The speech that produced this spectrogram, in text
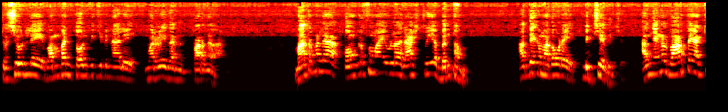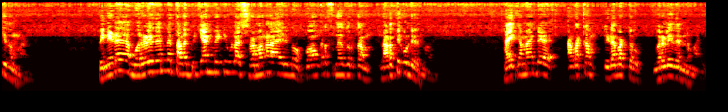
തൃശൂരിലെ വമ്പൻ തോൽവിക്ക് പിന്നാലെ മുരളീധരൻ പറഞ്ഞതാണ്. മാത്രമല്ല കോൺഗ്രസുമായുള്ള രാഷ്ട്രീയ ബന്ധം അദ്ദേഹം അതോടെ വിച്ഛേദിച്ചു. അത് ഞങ്ങൾ വാർത്തയാക്കിയതുമാണ് പിന്നീട് മുരളീധരനെ തണുപ്പിക്കാൻ വേണ്ടിയുള്ള ശ്രമങ്ങളായിരുന്നു കോൺഗ്രസ് നേതൃത്വം നടത്തിക്കൊണ്ടിരുന്നത്. ഹൈക്കമാൻഡ് അടക്കം ഇടപെട്ടു മുരളീധരനുമായി.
